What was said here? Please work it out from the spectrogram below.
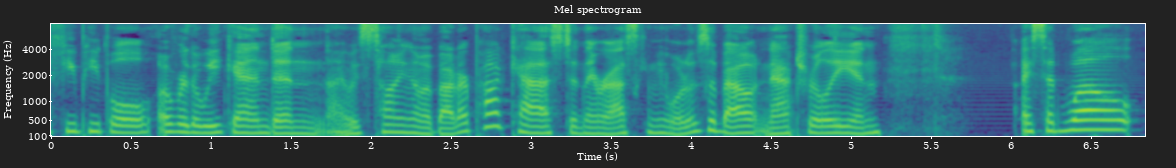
a few people over the weekend, and I was telling them about our podcast, and they were asking me what it was about naturally, and I said, well,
